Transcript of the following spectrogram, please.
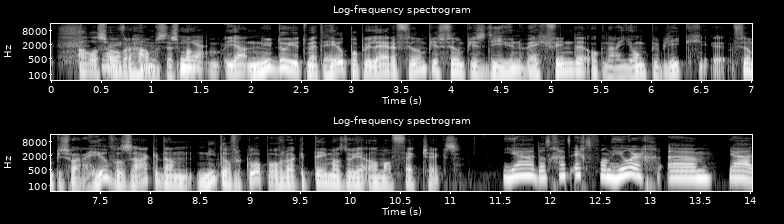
Alles over hamsters. Maar ja. ja. nu doe je het met heel populaire filmpjes. Filmpjes die hun weg vinden, ook naar een jong publiek. Uh, filmpjes waar heel veel zaken dan niet over kloppen. Over welke thema's doe je allemaal factchecks? Ja, dat gaat echt van heel erg um, ja,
